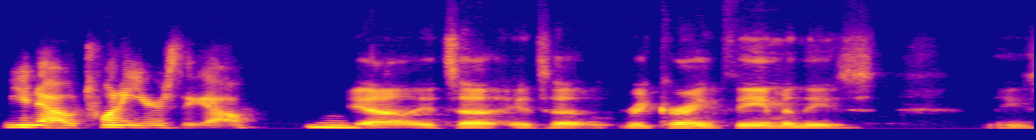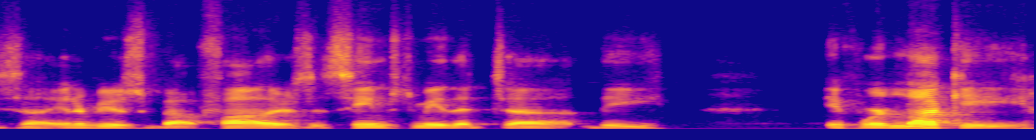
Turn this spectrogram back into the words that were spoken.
you know 20 years ago. Yeah it's a it's a recurring theme in these these uh, interviews about fathers it seems to me that uh, the if we're lucky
